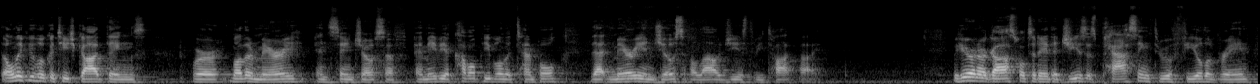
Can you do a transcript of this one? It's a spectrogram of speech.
The only people who could teach God things were Mother Mary and St. Joseph, and maybe a couple people in the temple that Mary and Joseph allowed Jesus to be taught by. We hear in our gospel today that Jesus is passing through a field of grain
